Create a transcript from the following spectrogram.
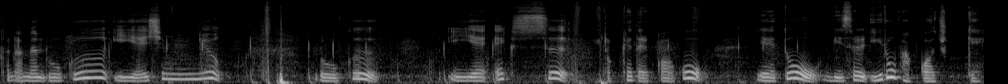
그러면 로그 2의 16 로그 2의 x 이렇게 될 거고 얘도 밑을 2로 바꿔줄게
